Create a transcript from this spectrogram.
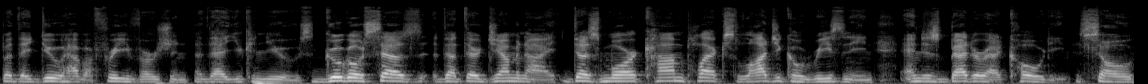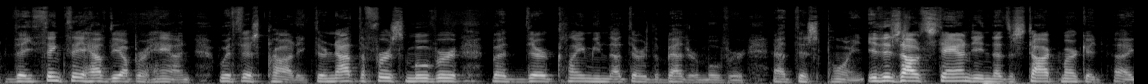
but they do have a free version that you can use. Google says that their Gemini does more complex logical reasoning and is better at coding. So they think they have the upper hand with this product. They're not the first mover, but they're claiming that they're the better mover at this point. It is outstanding that the stock market uh,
